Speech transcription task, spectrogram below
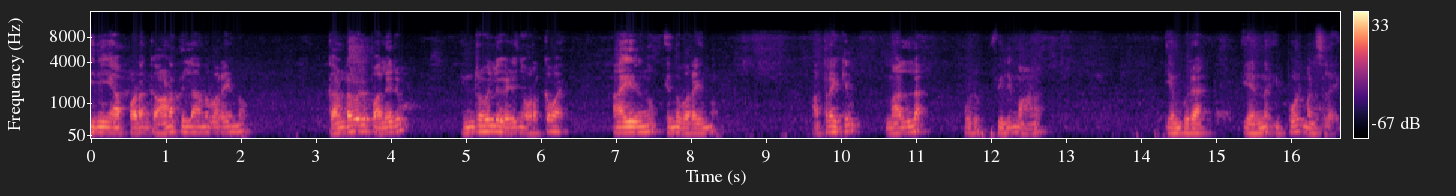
ഇനി ആ പടം കാണത്തില്ല എന്ന് പറയുന്നു. കണ്ടവർ പലരും ഇന്റർവെൽ കഴിഞ്ഞ് ഉറക്കമായി ആയിരുന്നു എന്ന് പറയുന്നു. അത്രയ്ക്കും നല്ല ഒരു ഫിലിമാണ് എമ്പുരാൻ എന്ന് ഇപ്പോൾ മനസ്സിലായി.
